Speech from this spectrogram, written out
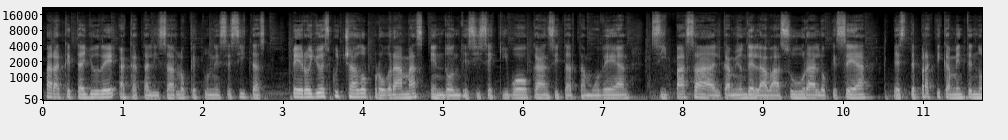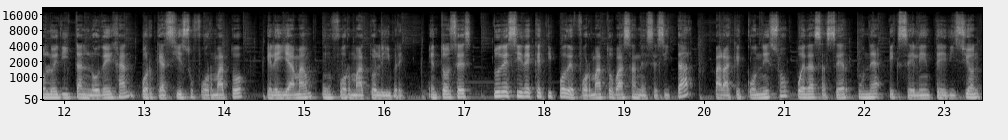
para que te ayude a catalizar lo que tú necesitas. Pero yo he escuchado programas en donde si se equivocan, si tartamudean, si pasa el camión de la basura, lo que sea, este, prácticamente no lo editan, lo dejan porque así es su formato que le llaman un formato libre. Entonces, tú decides qué tipo de formato vas a necesitar para que con eso puedas hacer una excelente edición.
